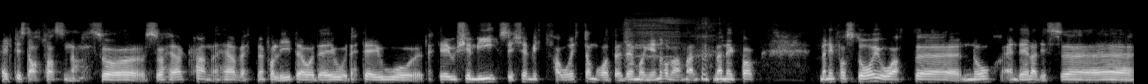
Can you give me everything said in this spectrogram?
helt i startfasen. Så, så her, kan, her, vet vi for lite. og det er jo, dette, er jo, dette er jo kjemi, så ikke er mitt favorittområde, det må jeg innrømme. Men, men, jeg, for, men jeg, forstår jo at uh, når en del av disse uh,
